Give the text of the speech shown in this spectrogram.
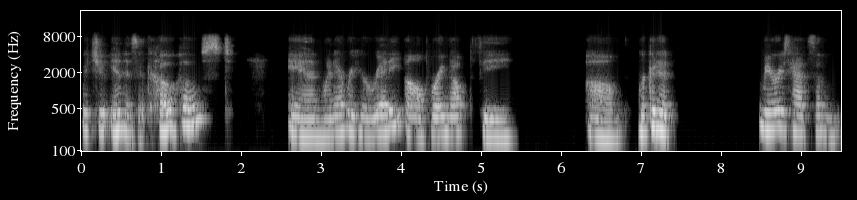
put you in as a co host. And whenever you're ready, I'll bring up the. Um, we're going to, Mary's had some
